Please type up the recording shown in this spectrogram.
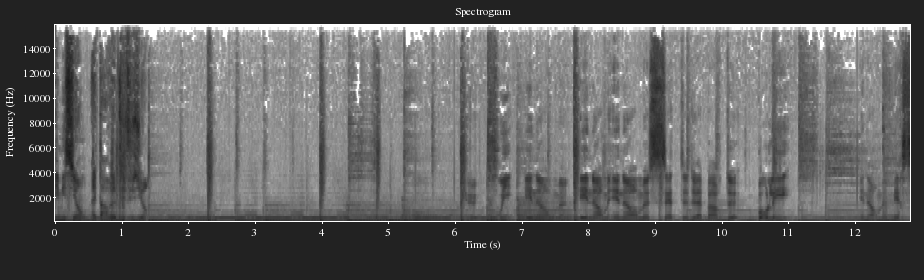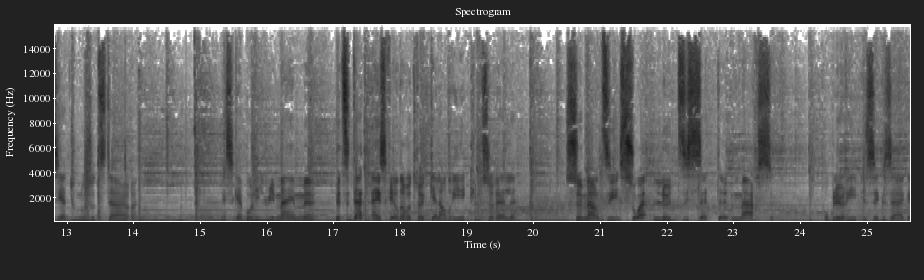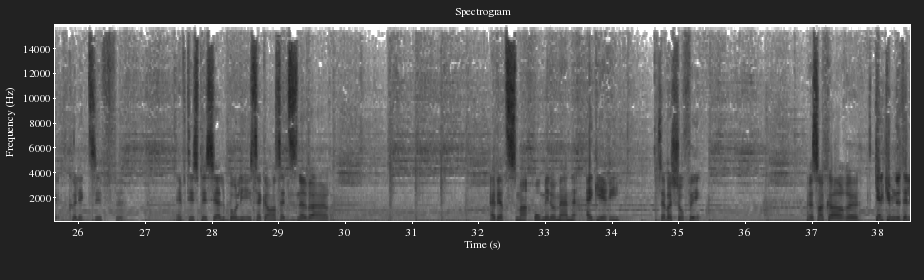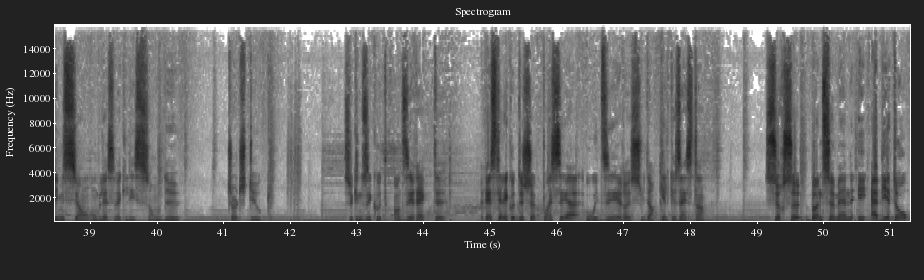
Cette émission est en rediffusion. Que oui, énorme, énorme, énorme set de la part de Bolé. Énorme merci à tous nos auditeurs, ainsi qu'à Bolé lui-même. Petite date à inscrire dans votre calendrier culturel ce mardi, soit le 17 mars, au Bleury Zigzag Collectif. Invité spécial Boli, ça commence à 19h. Avertissement aux mélomanes aguerris. Ça va chauffer? Il reste encore euh, quelques minutes à l'émission. On vous laisse avec les sons de George Duke. Ceux qui nous écoutent en direct, restez à l'écoute de choc.ca. Oui dire euh, suit dans quelques instants. Sur ce, bonne semaine et à bientôt!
